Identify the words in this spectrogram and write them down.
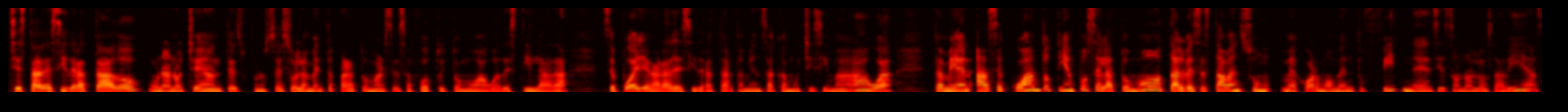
Si está deshidratado una noche antes, no sé, solamente para tomarse esa foto y tomó agua destilada, se puede llegar a deshidratar, también saca muchísima agua. También hace cuánto tiempo se la tomó, tal vez estaba en su mejor momento fitness y eso no lo sabías.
